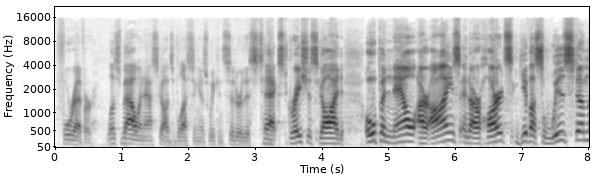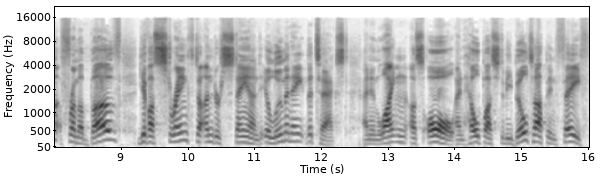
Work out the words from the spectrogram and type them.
forever. Let's bow and ask God's blessing as we consider this text. Gracious God, open now our eyes and our hearts. Give us wisdom from above. Give us strength to understand. Illuminate the text and enlighten us all and help us to be built up in faith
